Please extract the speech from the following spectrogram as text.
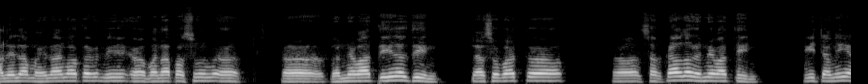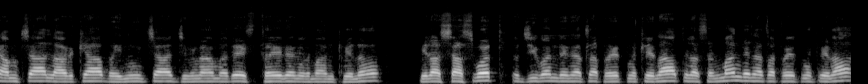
आलेल्या महिलांना तर मी मनापासून धन्यवाद देईनच देईन. त्यासोबत सरकारला धन्यवाद देईन. की त्यांनी आमच्या लाडक्या बहिणीच्या जीवनामध्ये स्थैर्य निर्माण केलं. तिला शाश्वत जीवन देण्याचा प्रयत्न केला. तिला सन्मान देण्याचा प्रयत्न केला.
